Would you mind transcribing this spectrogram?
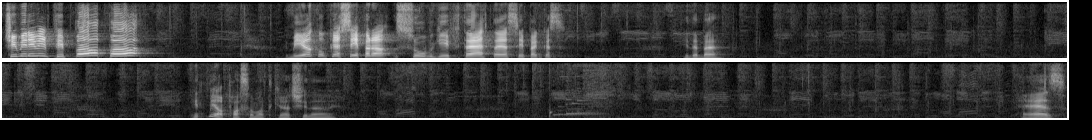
Csibiribip papa! Mi akkor kösz szépen a subgiftet, nagyon szépen kösz. Ide be. Itt mi a faszomat kell csinálni? Ez?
